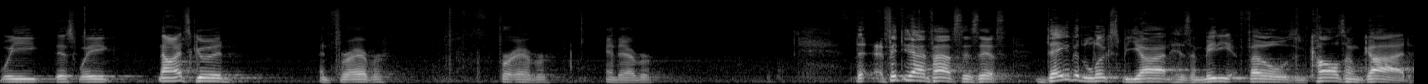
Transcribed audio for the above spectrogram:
week, this week. No, it's good and forever, forever and ever. The 59.5 says this David looks beyond his immediate foes and calls on God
